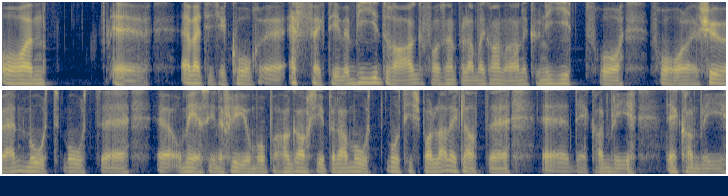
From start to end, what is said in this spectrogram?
Og eh, jeg vet ikke hvor eh, effektive bidrag f.eks. amerikanerne kunne gitt fra, fra sjøen mot, mot eh, eh, og med sine fly om bord på hangarskipene mot, mot Hizbollah. Det er klart det kan bli, det kan bli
